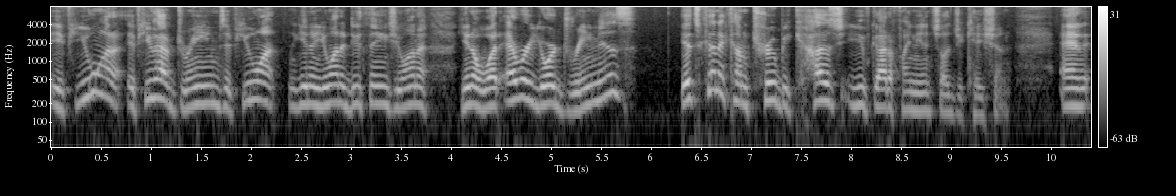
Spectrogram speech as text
if you want if you have dreams, if you want, you know, you want to do things, you want to, you know, whatever your dream is, it's going to come true because you've got a financial education. And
